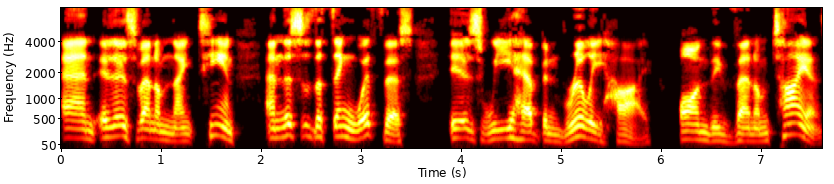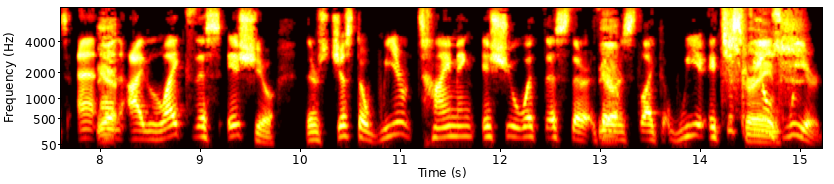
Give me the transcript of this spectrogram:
and it is Venom 19. And this is the thing with this is we have been really high on the Venom tie-ins, and, Yeah. and I like this issue. There's just a weird timing issue with this. There, Yeah. there's like weird. It just feels weird.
